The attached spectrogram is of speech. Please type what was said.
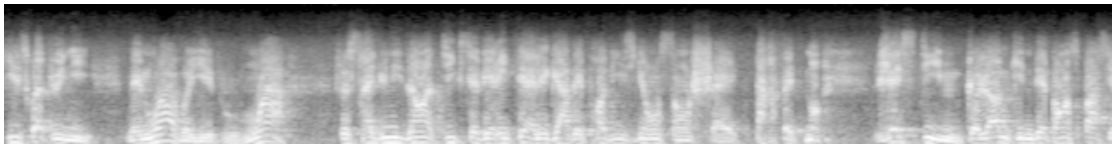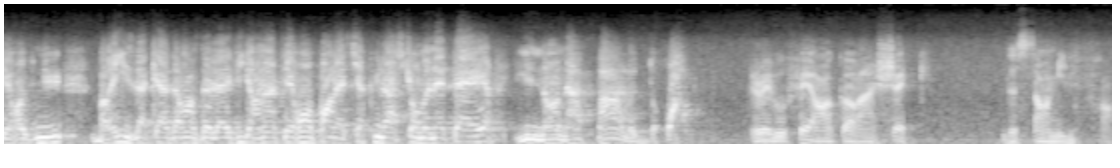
qu'il soit puni. Mais moi, voyez-vous, moi, je serais d'une identique sévérité à l'égard des provisions sans chèque, parfaitement. J'estime que l'homme qui ne dépense pas ses revenus brise la cadence de la vie en interrompant la circulation monétaire. Il n'en a pas le droit. Je vais vous faire encore un chèque de 100 000 francs.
